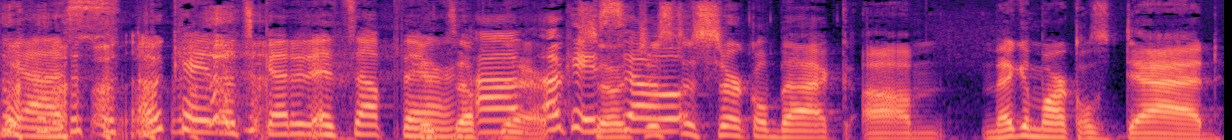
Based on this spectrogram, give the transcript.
yes. Okay, let's get it. It's up there. It's up Um, there. okay, so, so- just to circle back, um, Meghan Markle's dad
